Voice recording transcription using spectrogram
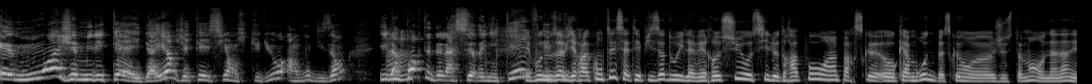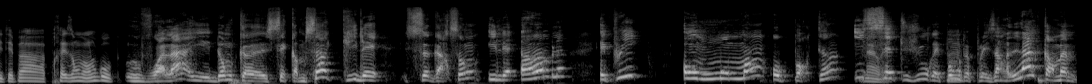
Et moi, j'ai milité. Et d'ailleurs, j'étais ici en studio en vous disant il mm-hmm. apporte de la sérénité. Et vous nous aviez raconté cet épisode où il avait reçu aussi le drapeau hein, parce que, au Cameroun, parce que euh, justement, Onana n'était pas présent dans le groupe. Voilà. Et donc, euh, c'est comme ça qu'il est ce garçon, il est humble et puis au moment opportun, il ah sait toujours répondre mm. présent. Là, quand même.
